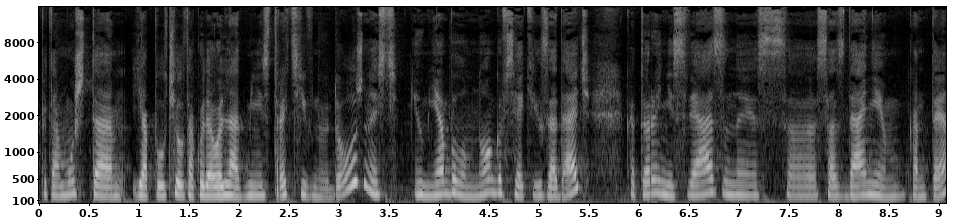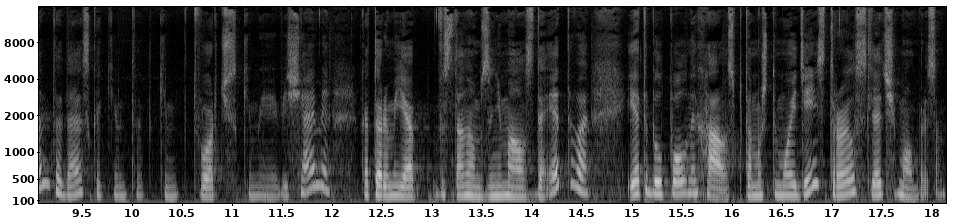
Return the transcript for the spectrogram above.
потому что я получила такую довольно административную должность, и у меня было много всяких задач, которые не связаны с э, созданием контента, да, с какими-то такими творческими вещами, которыми я в основном занималась до этого, и это был полный хаос, потому что мой день строился следующим образом.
